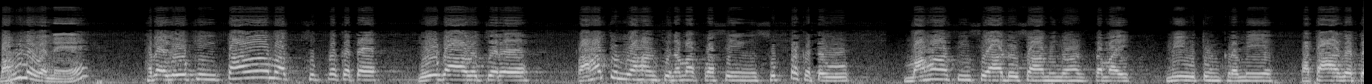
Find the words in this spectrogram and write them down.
බහුලව නෑ. හැබැයි ලෝකේ ඊටමත් සුප්‍රකට යෝගාවචර රහතුන් වහන්සේ නමක් වශයෙන් සුප්‍රකට වූ මහා සීසයාඩෝ ස්වාමීන් වහන්සේ තමයි මේ උතුම් ක්‍රමයේ පතාගත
